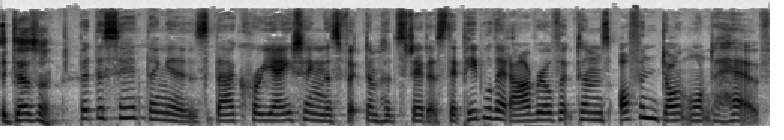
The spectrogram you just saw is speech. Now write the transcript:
It doesn't. But the sad thing is, they're creating this victimhood status that people that are real victims often don't want to have.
